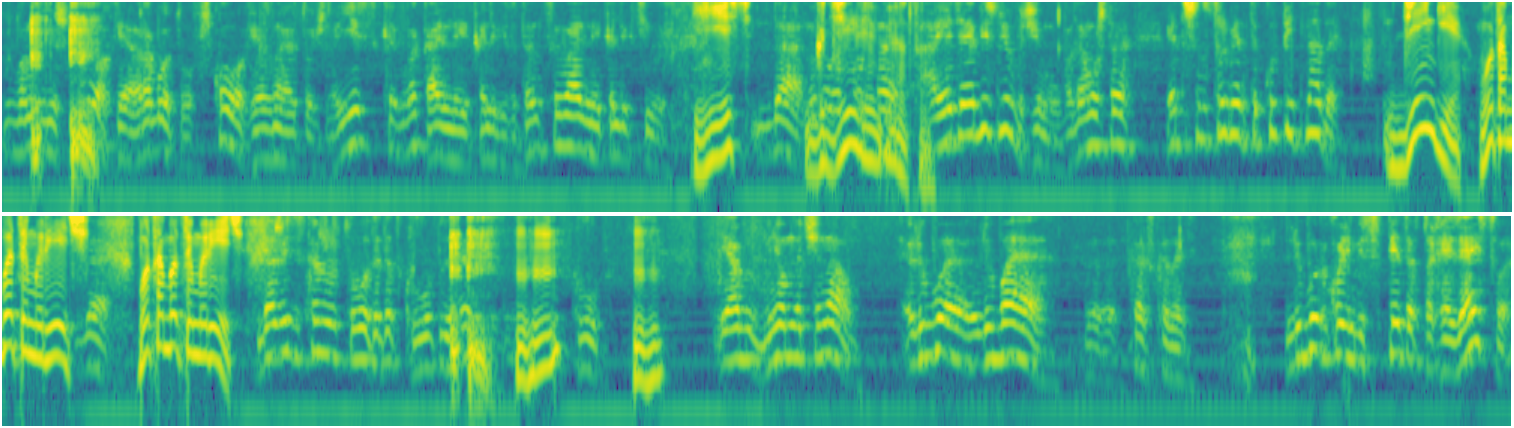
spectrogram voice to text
во многих школах, я работал в школах, я знаю точно, есть вокальные коллективы, танцевальные коллективы. Есть? Да. Ну, Где, просто, ребята? А я тебе объясню, почему. Потому что это же инструменты купить надо. Деньги? Вот об этом и речь. Да. Вот об этом и речь. Даже если скажу, что вот этот клуб, да, клуб, я в нем начинал любое, любая, э, как сказать, любое какое-нибудь спецавтохозяйство,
